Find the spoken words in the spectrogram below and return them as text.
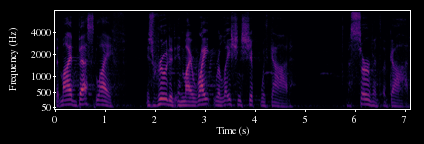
that my best life is rooted in my right relationship with God. I'm a servant of God.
